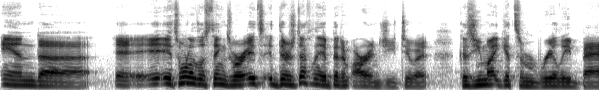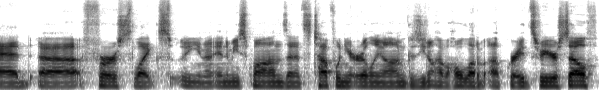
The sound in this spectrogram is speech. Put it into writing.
and uh, i i- it's one of those things where it's there's definitely a bit of RNG to it because you might get some really bad uh, first like you know enemy spawns, and it's tough when you're early on because you don't have a whole lot of upgrades for yourself.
